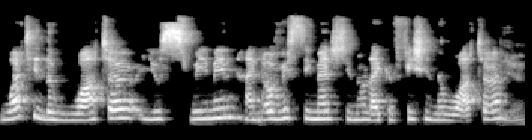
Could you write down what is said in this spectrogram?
what is the water you swim in? I love this image, you know, like a fish in the water. Yeah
